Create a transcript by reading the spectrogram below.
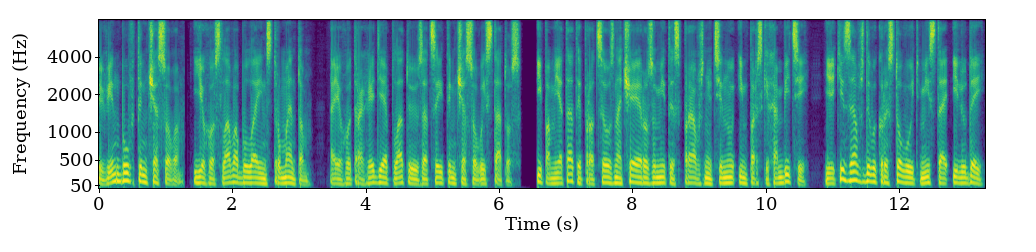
він був тимчасовим. Його слава була інструментом, а його трагедія платою за цей тимчасовий статус. І пам'ятати про це означає розуміти справжню ціну імперських амбіцій, які завжди використовують міста і людей,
